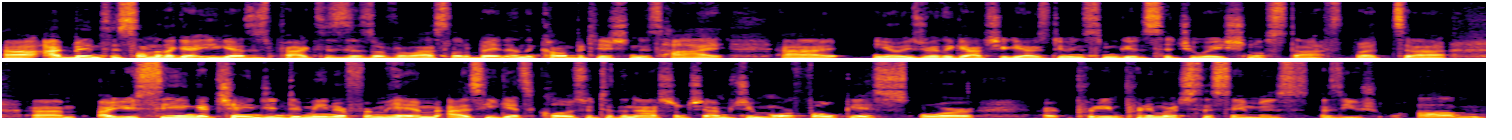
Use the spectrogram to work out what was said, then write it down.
uh, I've been to some of the you guys' practices over the last little bit, and the competition is high. Uh, you know, he's really got you guys doing some good situational stuff. But uh, um, are you seeing a change in demeanor from him as he gets closer to the national championship? More focus, or uh, pretty pretty much the same as as usual? Um,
